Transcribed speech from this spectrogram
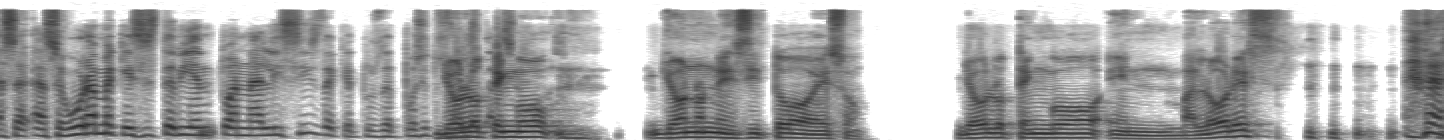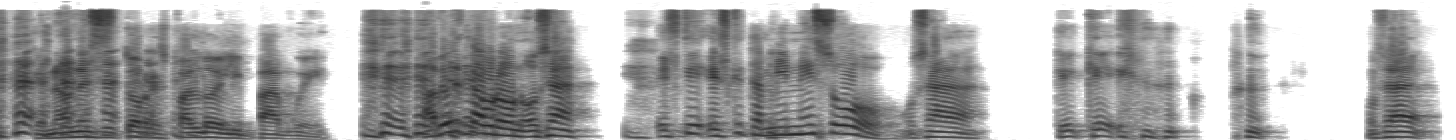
asegúrame que hiciste bien tu análisis de que tus depósitos... Yo lo tengo, yo no necesito eso. Yo lo tengo en valores, que no necesito respaldo del IPAP, güey. A ver, cabrón, o sea, es que, es que también eso, o sea, que, que, o sea,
